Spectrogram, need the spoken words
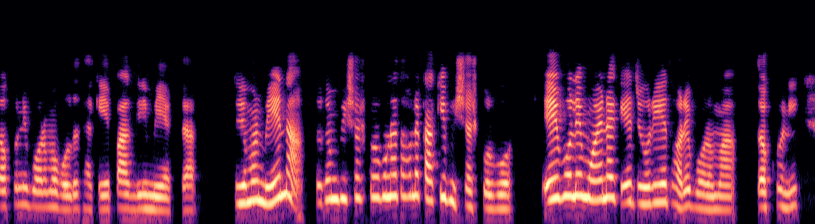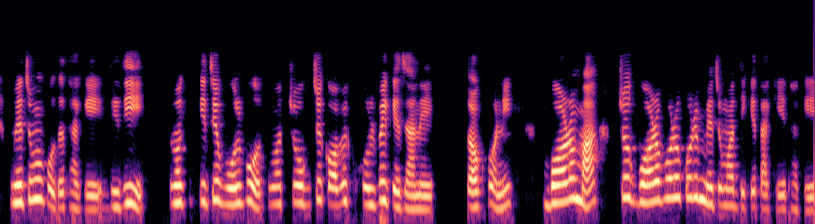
তখনই বড়মা বলতে থাকে, পাগলি মেয়ে একটা। তুই আমার মেয়ে না? তোকে আমি বিশ্বাস করব না, তাহলে কাকে বিশ্বাস করব? এই বলে ময়নাকে জড়িয়ে ধরে বড়মা। তখনই মেজমা বলতে থাকে, দিদি, তোমাকে কি যে বলব? তোমার চোখ যে কবে খুলবে কে জানে? তখনই বড় মা চোখ বড় বড় করে মেজমার দিকে তাকিয়ে থাকে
